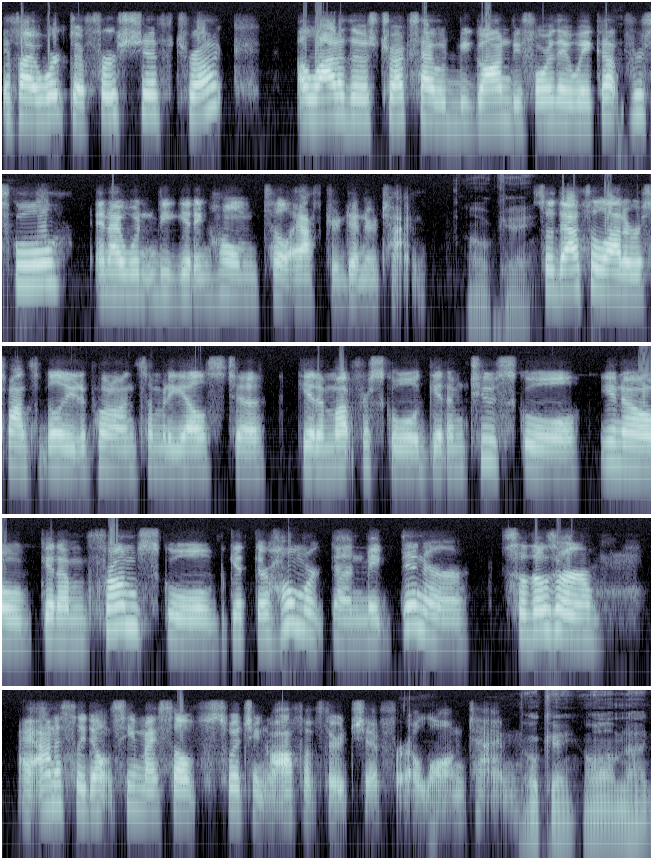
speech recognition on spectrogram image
If I worked a first shift truck, a lot of those trucks I would be gone before they wake up for school and I wouldn't be getting home till after dinner time. Okay. So that's a lot of responsibility to put on somebody else to get them up for school, get them to school, you know, get them from school, get their homework done, make dinner. So those are I honestly don't see myself switching off of third shift for a long time. Okay. Well, I'm not.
